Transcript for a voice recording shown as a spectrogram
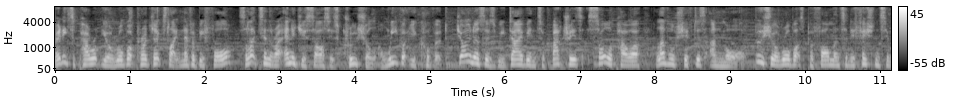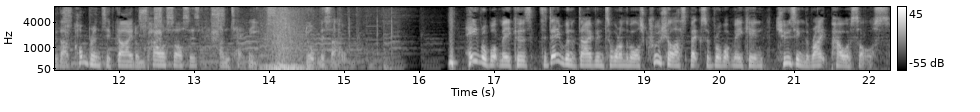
Ready to power up your robot projects like never before? Selecting the right energy source is crucial and we've got you covered. Join us as we dive into batteries, solar power, level shifters and more. Boost your robot's performance and efficiency with our comprehensive guide on power sources and techniques. Don't miss out. Hey robot makers, today we're going to dive into one of the most crucial aspects of robot making, choosing the right power source.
